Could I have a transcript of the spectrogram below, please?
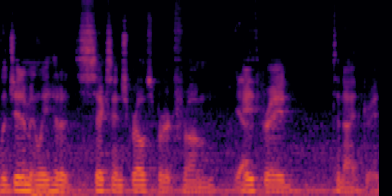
legitimately hit a six-inch growth spurt from Yeah. eighth grade to ninth grade,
